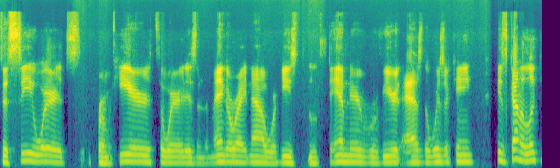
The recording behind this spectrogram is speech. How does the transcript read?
to see where it's from here to where it is in the manga right now, where he's damn near revered as the Wizard King, he's kind of looked.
